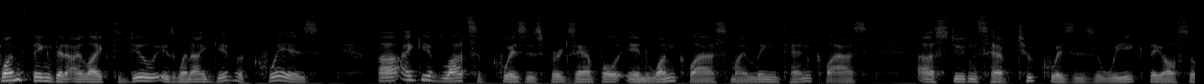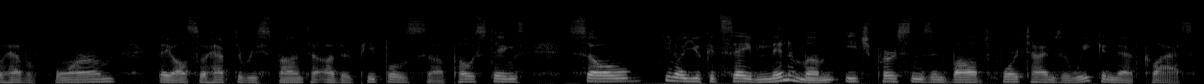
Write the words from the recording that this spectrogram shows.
one thing that I like to do is when I give a quiz, uh, I give lots of quizzes. For example, in one class, my Ling 10 class, uh, students have two quizzes a week. They also have a forum. They also have to respond to other people's uh, postings. So, you know, you could say minimum each person's involved four times a week in that class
